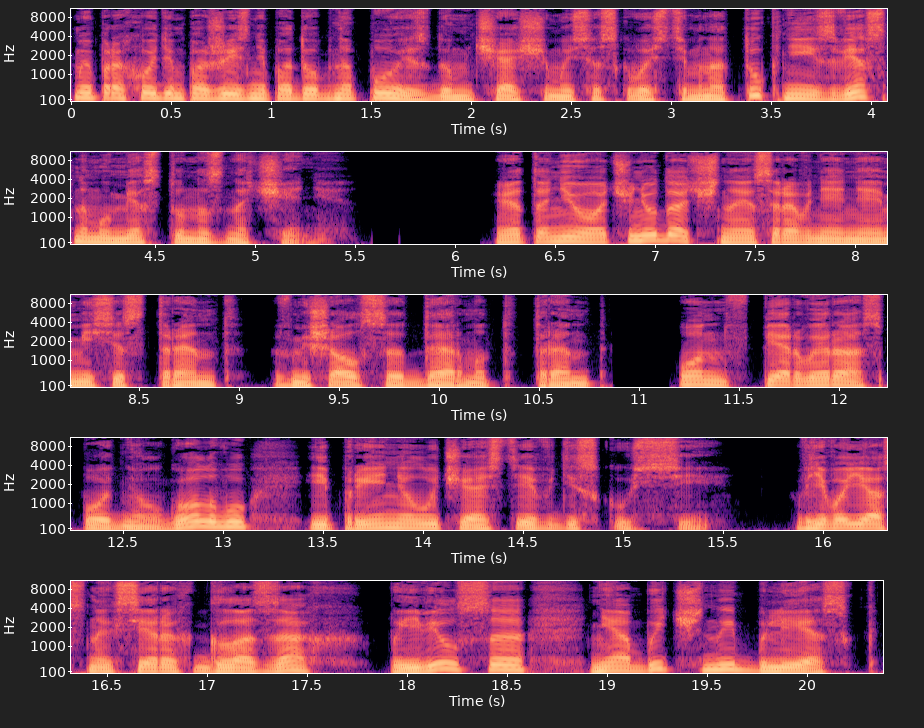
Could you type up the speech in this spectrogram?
Мы проходим по жизни подобно поезду, мчащемуся сквозь темноту к неизвестному месту назначения». «Это не очень удачное сравнение, миссис Трент», — вмешался Дермот Трент. Он в первый раз поднял голову и принял участие в дискуссии. В его ясных серых глазах появился необычный блеск.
